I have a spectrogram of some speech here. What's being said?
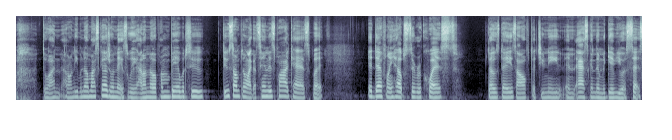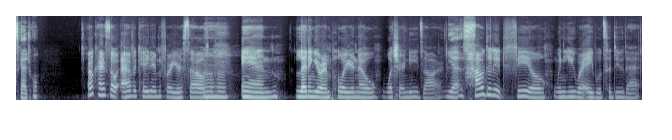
do I I don't even know my schedule next week. I don't know if I'm going to be able to do something like attend this podcast, but it definitely helps to request those days off that you need and asking them to give you a set schedule. Okay, so advocating for yourself mm-hmm. and letting your employer know what your needs are. Yes. How did it feel when you were able to do that?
